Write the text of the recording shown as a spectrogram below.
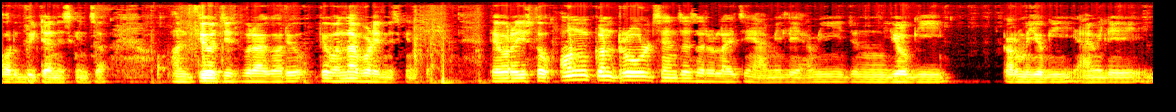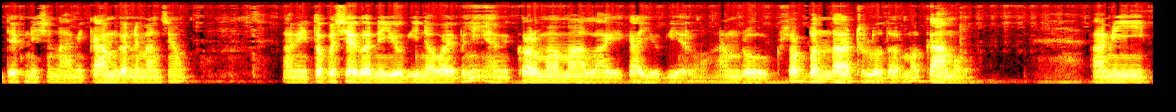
अरू दुइटा निस्किन्छ। अनि त्यो चिज पुरा गर्यो त्योभन्दा बढी निस्किन्छ। त्यही भएर यस्तो अनकन्ट्रोल्ड सेन्सेसहरूलाई चाहिँ हामीले हामी जुन योगी कर्मयोगी हामीले डेफिनेसन हामी काम गर्ने मान्छे हौँ। हामी तपस्या गर्ने योगी नभए पनि हामी कर्ममा लागेका योगीहरू हौँ। हाम्रो सबभन्दा ठुलो धर्म काम हो। हामी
